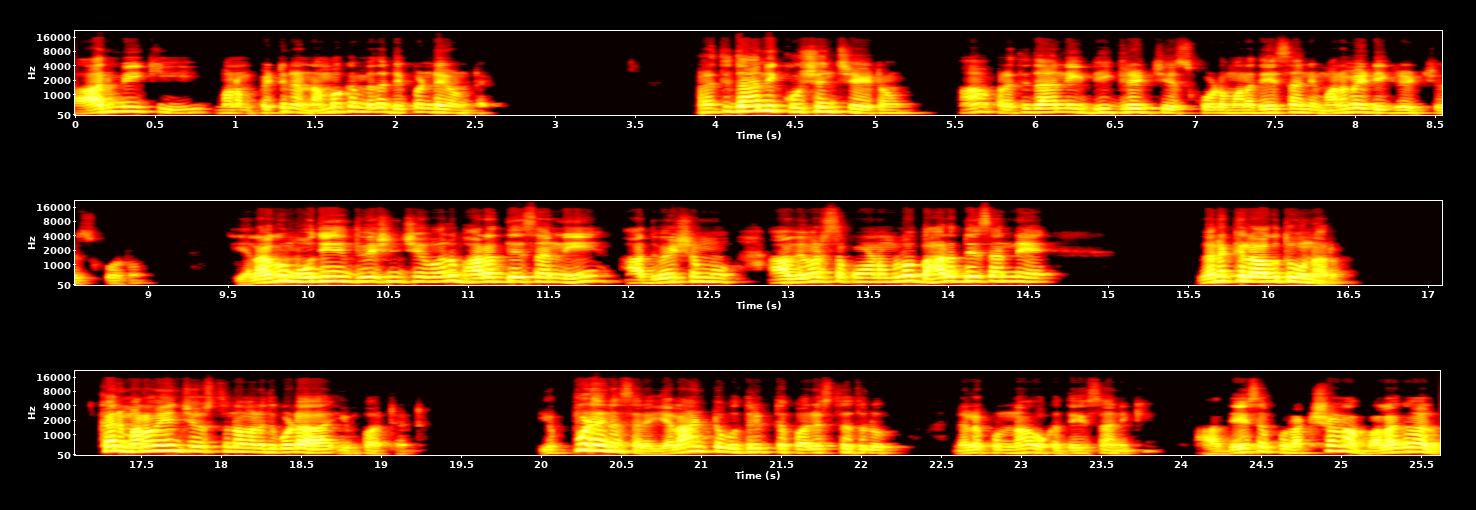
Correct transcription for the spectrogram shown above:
ఆర్మీకి మనం పెట్టిన నమ్మకం మీద డిపెండ్ అయి ఉంటాయి. ప్రతిదాన్ని క్వశ్చన్ చేయటం ప్రతిదాన్ని డిగ్రేడ్ చేసుకోవడం మన దేశాన్ని మనమే డిగ్రేడ్ చేసుకోవడం. ఎలాగో మోదీని ద్వేషించే వాళ్ళు భారతదేశాన్ని ఆ ద్వేషము ఆ విమర్శ కోణంలో భారతదేశాన్ని వెనక్కి లాగుతూ ఉన్నారు. కానీ మనం ఏం చేస్తున్నాం అనేది కూడా ఇంపార్టెంట్. ఎప్పుడైనా సరే ఎలాంటి ఉద్రిక్త పరిస్థితులు నెలకొన్నా ఒక దేశానికి ఆ దేశపు రక్షణ బలగాలు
